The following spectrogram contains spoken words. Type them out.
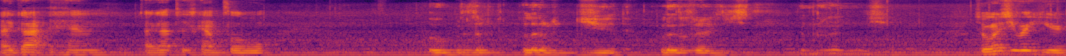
I got him. I got this count level so we're gonna see right here,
